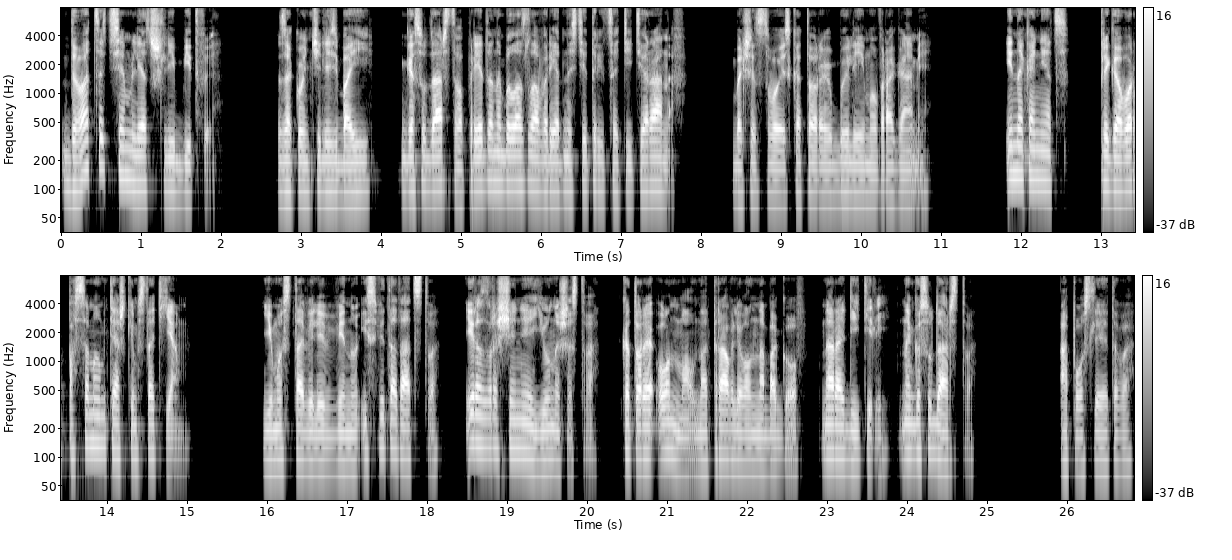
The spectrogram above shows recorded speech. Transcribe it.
27 лет шли битвы. Закончились бои, государство предано было зловредности 30 тиранов, большинство из которых были ему врагами. И, наконец, приговор по самым тяжким статьям. Ему ставили в вину и святотатство, и развращение юношества, которое он, мол, натравливал на богов, на родителей, на государство. А после этого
